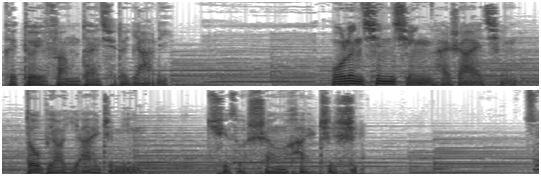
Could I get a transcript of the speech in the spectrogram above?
给对方带去的压力。无论亲情还是爱情，都不要以爱之名去做伤害之事。震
